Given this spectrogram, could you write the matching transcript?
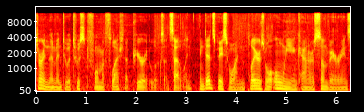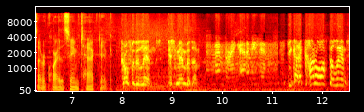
turning them into a twisted form of flesh that pure looks unsettling. In Dead Space 1, players will only encounter some variants that require the same tactic, Go for the limbs. Dismember them. Dismembering enemy limbs. You gotta cut off the limbs.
